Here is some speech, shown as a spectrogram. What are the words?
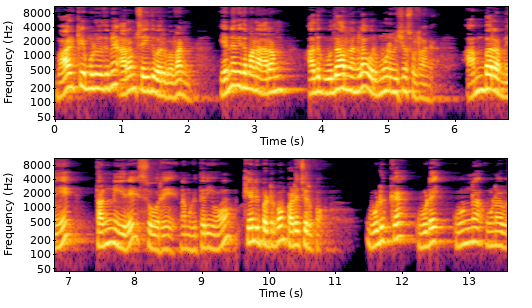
வாழ்க்கை முழுவதுமே அறம் செய்து வருபவன். என்ன விதமான அறம்? அதுக்கு உதாரணங்களாக ஒரு மூணு விஷயம் சொல்கிறாங்க அம்பரமே தண்ணீரே சோரே நமக்கு தெரியும். கேள்விப்பட்டிருப்போம் படிச்சிருப்போம். உடுக்க உடை உண்ண உணவு.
